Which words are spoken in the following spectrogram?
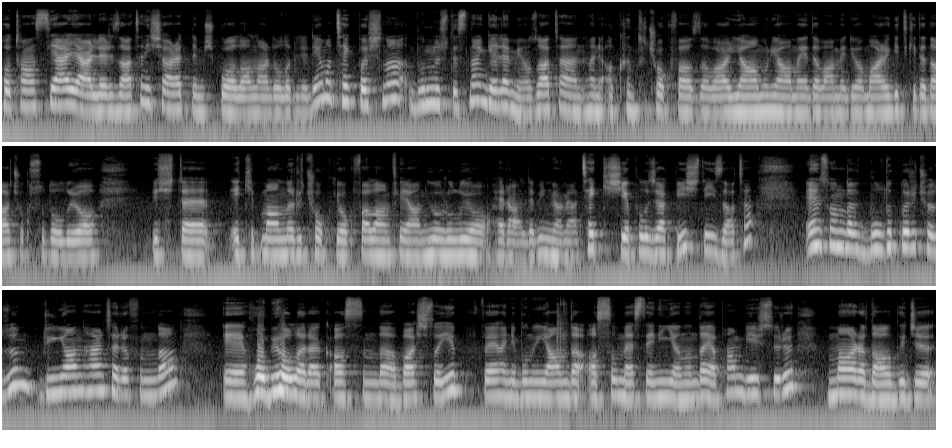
Potansiyel yerleri zaten işaretlemiş bu alanlarda olabilir diye ama tek başına bunun üstesinden gelemiyor. Zaten hani akıntı çok fazla var. Yağmur yağmaya devam ediyor. Mağara gitgide daha çok su doluyor. İşte ekipmanları çok yok falan filan yoruluyor herhalde bilmiyorum yani tek kişi yapılacak bir iş değil zaten. En sonunda buldukları çözüm dünyanın her tarafından e, hobi olarak aslında başlayıp ve hani bunun yanında asıl mesleğinin yanında yapan bir sürü mağara dalgıcı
